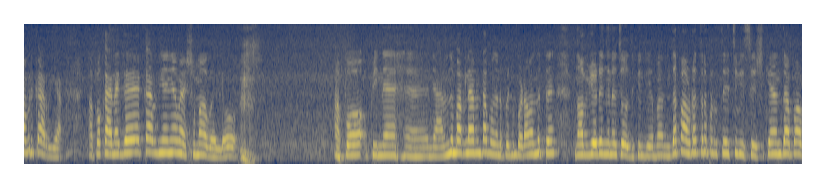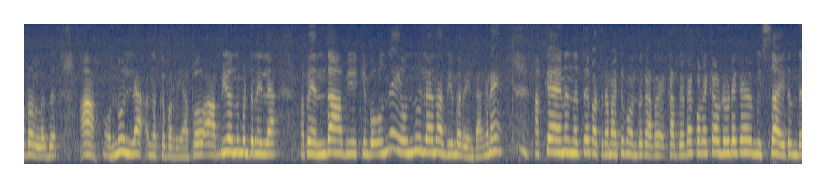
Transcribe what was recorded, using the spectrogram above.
അവർക്കറിയാം. അപ്പോൾ കനകയൊക്കെ അറിഞ്ഞു കഴിഞ്ഞാൽ വിഷമാവുമല്ലോ അപ്പോൾ പിന്നെ ഞാനൊന്നും പറഞ്ഞാറുണ്ടാ പോകുന്നത് പിന്നെ ഇവിടെ വന്നിട്ട് നവ്യോട് ഇങ്ങനെ ചോദിക്കും ചെയ്യും. അപ്പോൾ എന്താ അപ്പോൾ അവിടെ അത്ര പ്രത്യേകിച്ച് വിശേഷിക്കാൻ എന്താ അപ്പോൾ അവിടെ ഉള്ളത്? ആ ഒന്നുമില്ല എന്നൊക്കെ പറയും. അപ്പോൾ അഭിയൊന്നും മിണ്ടുന്നില്ല അപ്പോൾ എന്താ അഭിയോഗിക്കുമ്പോൾ ഒന്നേ ഒന്നുമില്ല എന്ന് അഭിയും പറയുന്നുണ്ട് അങ്ങനെ ഒക്കെയാണ് ഇന്നത്തെ പത്രമായിട്ട് പോകുന്നത്. കഥ കഥയുടെ കുറേയൊക്കെ അവിടെ ഇവിടെയൊക്കെ മിസ്സായിട്ടുണ്ട്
